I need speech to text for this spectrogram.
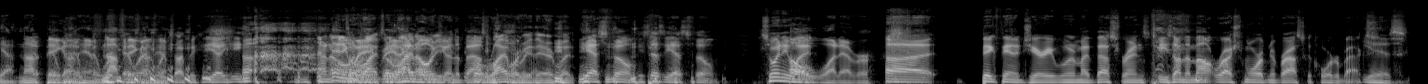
yeah, not big on him. Not big on him. yeah, he, kind of Anyway, owns, yeah, kind of owns you on the basketball rivalry there, but He has film. He says he has film. So anyway, Oh, whatever. uh, big fan of Jerry, one of my best friends. He's on the Mount Rushmore of Nebraska quarterbacks. Yes.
